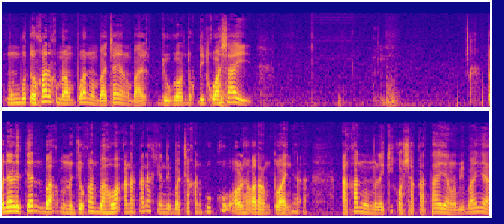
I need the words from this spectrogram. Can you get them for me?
membutuhkan kemampuan membaca yang baik juga untuk dikuasai. Penelitian menunjukkan bahwa anak-anak yang dibacakan buku oleh orang tuanya akan memiliki kosakata yang lebih banyak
